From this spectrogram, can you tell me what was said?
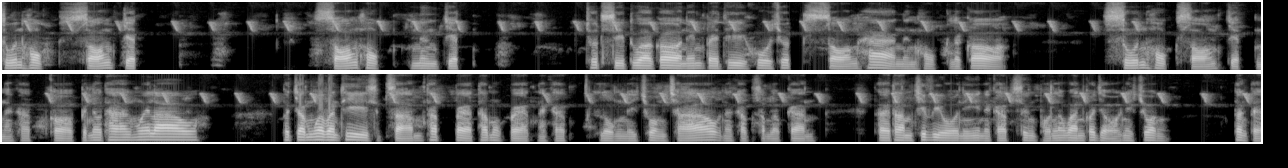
1 3 0 5 2 5 1 6 0 6 2 7 2 6 1 7ชุด4ตัวก็เน้นไปที่คู่ชุด2 5 1 6แล้วก็0 6 2 7นะครับ ก็เป็นแนวทางหวยลาวประจำงวดวันที่ 13ทับ8ทับ68 นะครับ ลงในช่วงเช้านะครับสำหรับการถ่ายทำคลิปวิดีโอนี้นะครับ ซึ่งผลรางวัลก็จะออกในช่วงตั้งแต่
